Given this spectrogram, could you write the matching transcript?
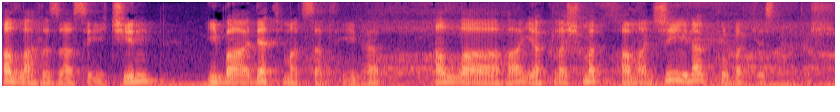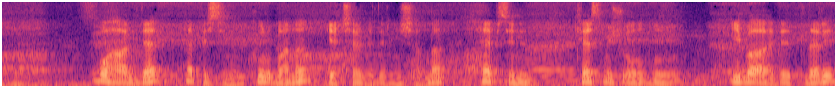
Allah rızası için ibadet maksadıyla Allah'a yaklaşmak amacıyla kurban kesmektir. Bu halde hepsinin kurbanı geçerlidir inşallah. Hepsinin kesmiş olduğu ibadetleri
